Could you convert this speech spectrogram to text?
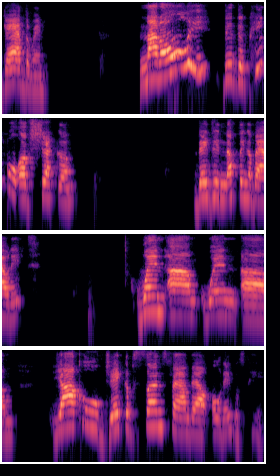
gathering. Not only did the people of Shechem, they did nothing about it. When um, when um, Yaakov, Jacob's sons found out, oh, they was pissed.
